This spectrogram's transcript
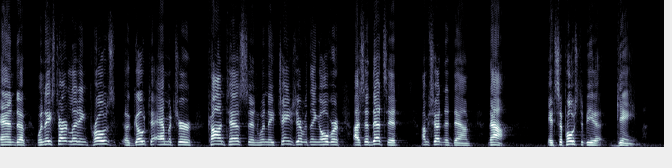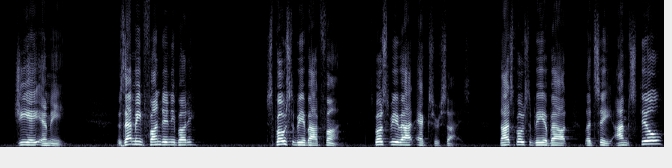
And uh, when they start letting pros uh, go to amateur contests and when they changed everything over, I said, that's it. I'm shutting it down. Now, it's supposed to be a game. G A M E. Does that mean fun to anybody? It's supposed to be about fun. It's supposed to be about exercise. Not supposed to be about, let's see, I'm still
